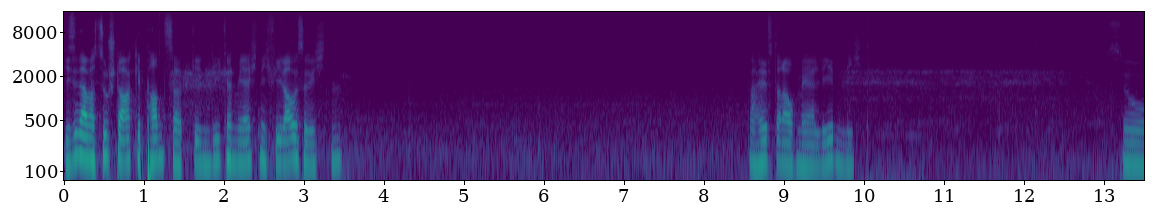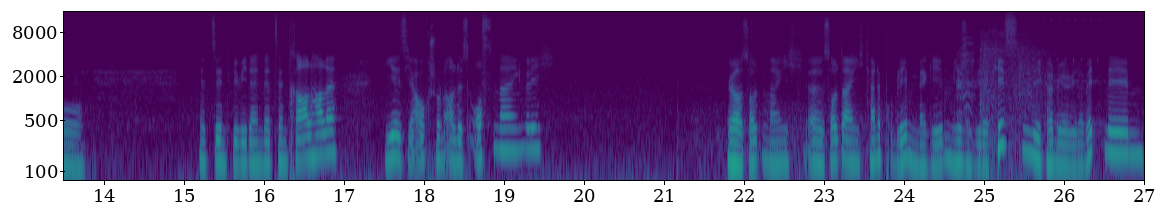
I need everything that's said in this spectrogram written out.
die sind einfach zu stark gepanzert. Gegen die können wir echt nicht viel ausrichten. Da hilft dann auch mehr Leben nicht. So. Jetzt sind wir wieder in der Zentralhalle. Hier ist ja auch schon alles offen eigentlich. Ja, sollten eigentlich, äh, sollte eigentlich keine Probleme mehr geben. Hier sind wieder Kisten, die können wir wieder mitnehmen.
